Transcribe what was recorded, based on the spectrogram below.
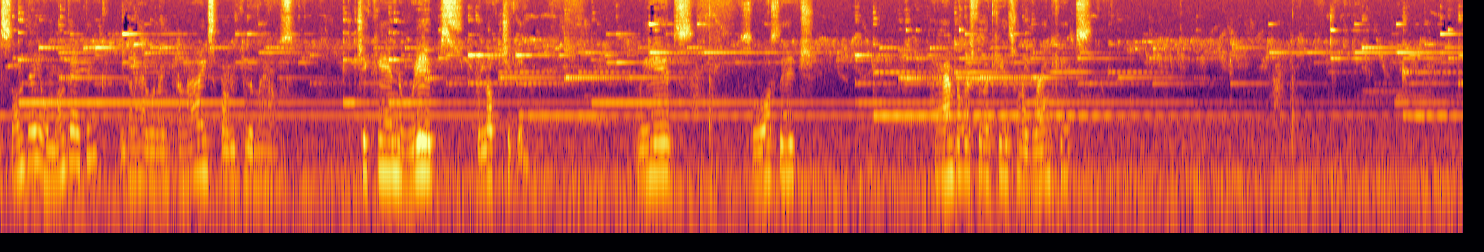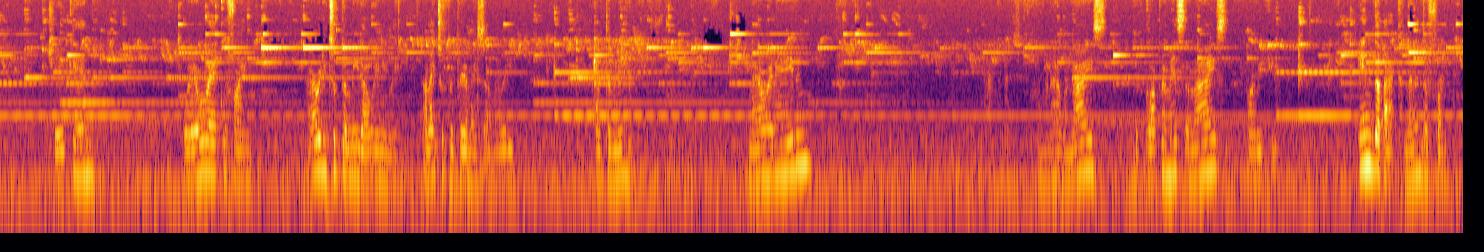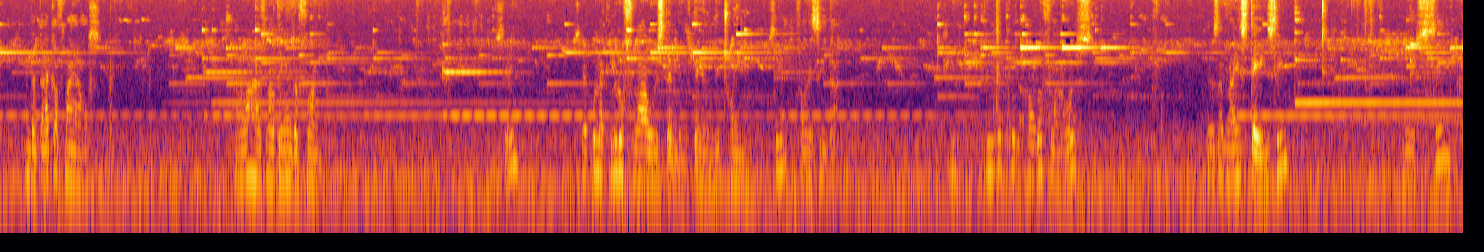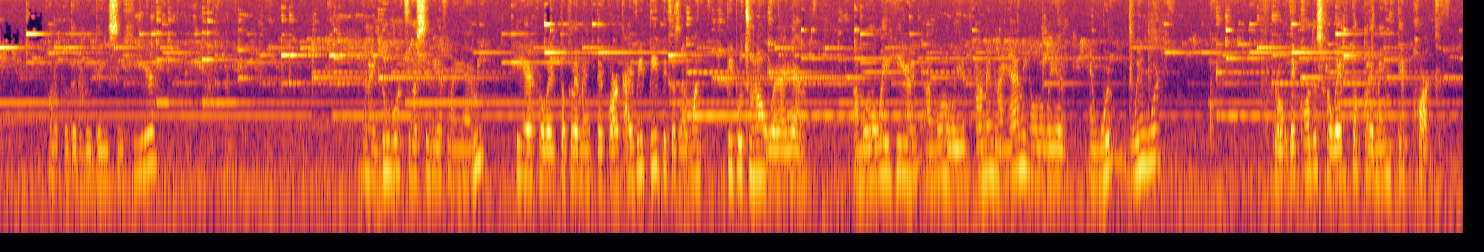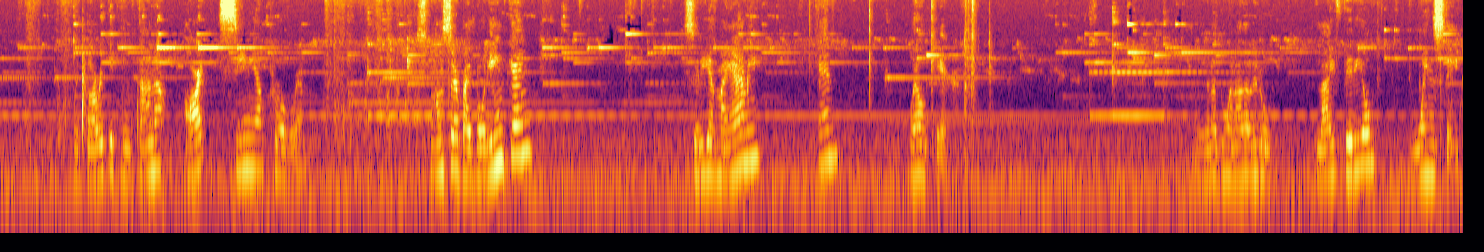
Sunday or Monday, I think we're gonna have a, like a nice barbecue in my house. Chicken, ribs. I love chicken. Ribs, sausage, hamburgers for the kids, for my grandkids. Chicken, whatever I could find. I already took the meat out anyway. I like to prepare myself. Already have the meat marinating. I'm gonna have a nice, if God permits, a nice barbecue. In the back, not in the front. In the back of my house. I want to have nothing in the front. See? See, I put like little flowers that live there in between. See? Florecita. You can put all the flowers. There's a nice daisy. You see? I'm gonna put the little daisy here. And I do work for the city of Miami, here Roberto Clemente Park. I repeat because I want people to know where I am. I'm all the way here, and I'm all the way. I'm in Miami, all the way in, in Wynwood. They call this Roberto Clemente Park with Dorothy Quintana Art Senior Program. Sponsored by Borinquen, City of Miami, and WellCare. I'm gonna do another little live video Wednesday,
